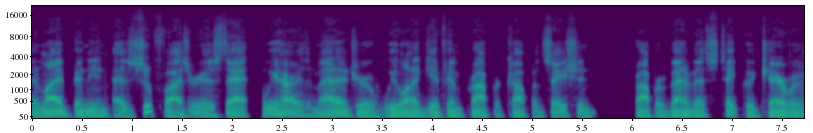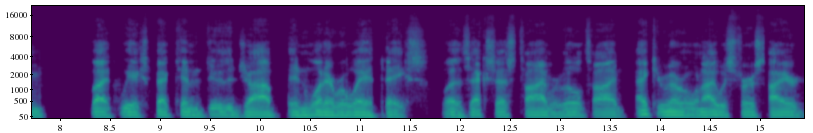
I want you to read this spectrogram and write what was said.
in my opinion, as supervisor, is that we hire the manager. We want to give him proper compensation, proper benefits, take good care of him, but we expect him to do the job in whatever way it takes, whether it's excess time or little time. I can remember when I was first hired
